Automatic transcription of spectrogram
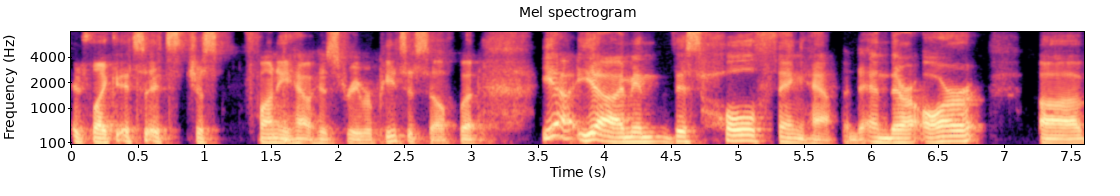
it's like it's it's just funny how history repeats itself. But yeah, yeah, I mean, this whole thing happened, and there are uh,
